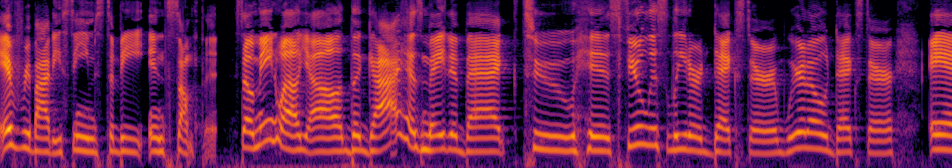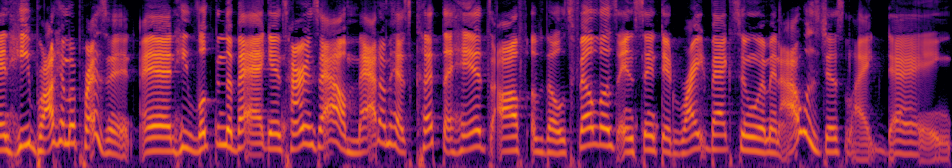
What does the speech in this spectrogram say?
everybody seems to be in something. So, meanwhile, y'all, the guy has made it back to his fearless leader, Dexter, weirdo Dexter, and he brought him a present. And he looked in the bag, and turns out Madam has cut the heads off of those fellas and sent it right back to him. And I was just like, dang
